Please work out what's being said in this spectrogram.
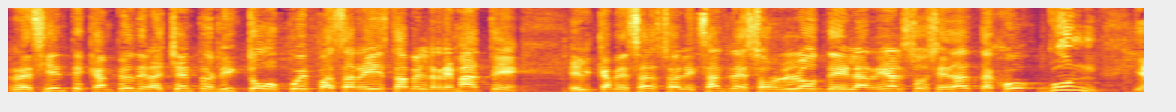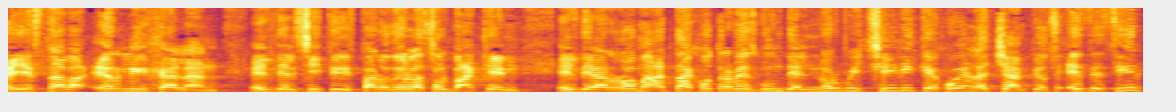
reciente campeón de la Champions League, todo puede pasar. Ahí estaba el remate, el cabezazo Alexandre Sorlot de la Real Sociedad atajó Gun y ahí estaba Erling Haaland, el del City, disparo de Ola Solbakken, el de la Roma, ataja otra vez Gun del Norwich City que juega en la Champions, es decir,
